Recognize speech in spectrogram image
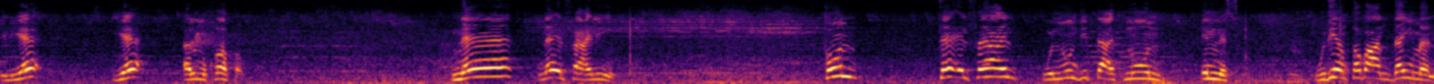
الياء ياء المخاطب. نا ناء الفاعلين. طن تاء الفاعل والنون دي بتاعت نون النسب. ودي طبعا دايما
